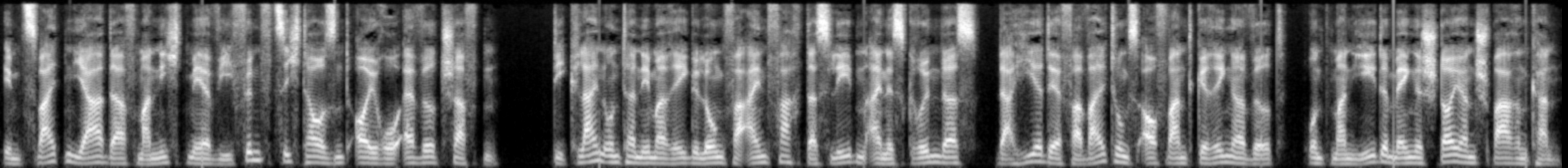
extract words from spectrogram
Im zweiten Jahr darf man nicht mehr wie 50.000 Euro erwirtschaften. Die Kleinunternehmerregelung vereinfacht das Leben eines Gründers, da hier der Verwaltungsaufwand geringer wird und man jede Menge Steuern sparen kann.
